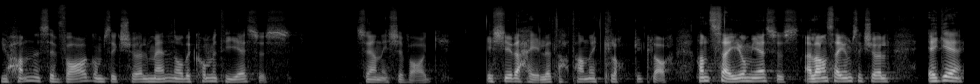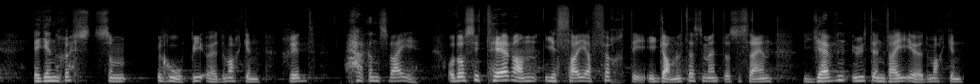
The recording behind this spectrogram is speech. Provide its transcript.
Johannes er vag om seg sjøl, men når det kommer til Jesus, så er han ikke vag. Ikke i det hele tatt. Han er klokkeklar. Han sier om Jesus, eller han sier om seg sjøl jeg, jeg, er en røst som roper i ødemarken, rydd Herrens vei. Og Da siterer han Jesaja 40 i Gamle Testamentet, og så sier han jevn ut en vei i ødemarken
